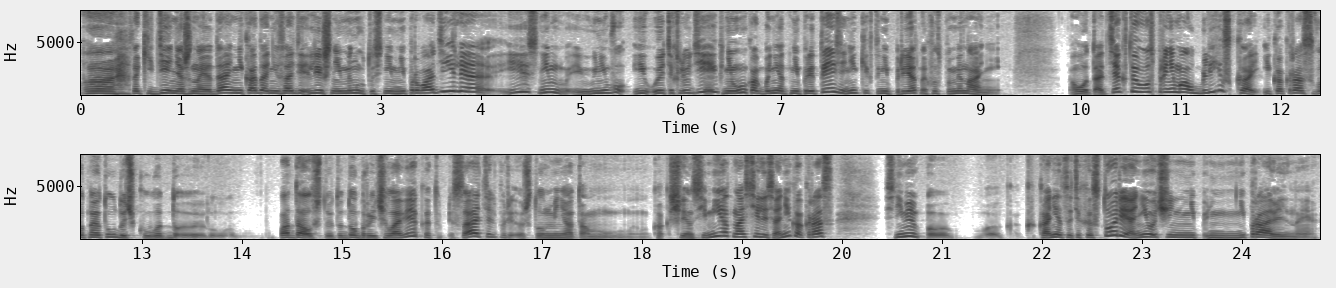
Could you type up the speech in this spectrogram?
э, такие денежные, да, никогда не за лишнюю минуту с ним не проводили, и с ним, и у него, и у этих людей к нему как бы нет ни претензий, ни каких-то неприятных воспоминаний. Вот. А те, кто его воспринимал близко, и как раз вот на эту удочку вот подал, что это добрый человек, это писатель, что он меня там как член семьи относились, они как раз с ними, конец этих историй, они очень неправильные.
